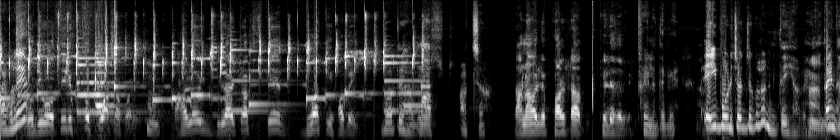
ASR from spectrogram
তাহলে যদি অতিরিক্ত কুয়াশা পড়ে তাহলে ওই বিলাইটক্সকে ধোয়াতে হবে। হতে হবে। মাস্ট আচ্ছা। তা না হলে ফলটা ফেলে দেবে। ফেলে দেবে। এই পরিচর্যাগুলো নিতেই হবে হ্যাঁ, তাই না?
